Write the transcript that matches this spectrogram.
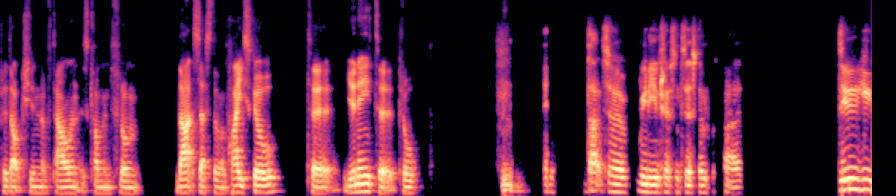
production of talent is coming from that system of high school to uni to pro. That's a really interesting system. Uh, do you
